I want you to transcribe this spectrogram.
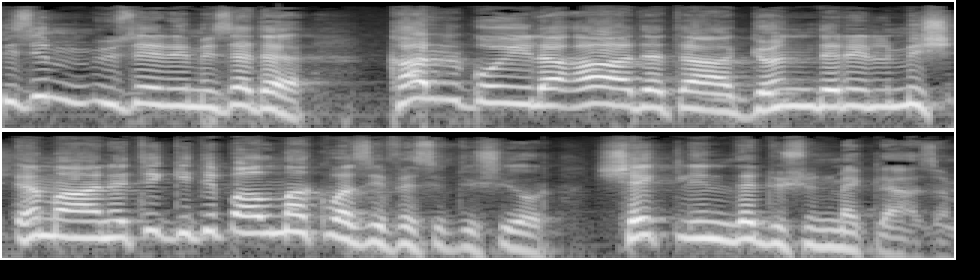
bizim üzerimize de kargo ile adeta gönderilmiş emaneti gidip almak vazifesi düşüyor şeklinde düşünmek lazım.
